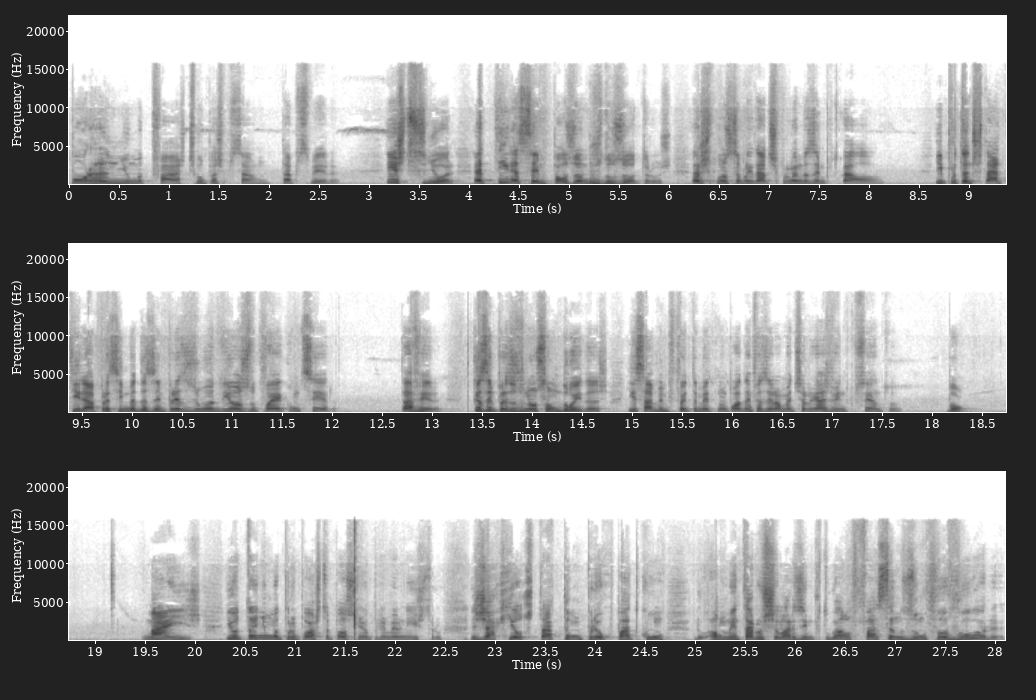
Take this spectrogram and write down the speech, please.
porra nenhuma que faz, desculpa a expressão, está a perceber? Este senhor atira sempre para os ombros dos outros a responsabilidade dos problemas em Portugal. E, portanto, está a tirar para cima das empresas o odioso do que vai acontecer. Está a ver? Porque as empresas não são doidas e sabem perfeitamente que não podem fazer aumentos salariais de 20%. Bom, mais, eu tenho uma proposta para o Sr. Primeiro-Ministro. Já que ele está tão preocupado com aumentar os salários em Portugal, faça-nos um favor.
